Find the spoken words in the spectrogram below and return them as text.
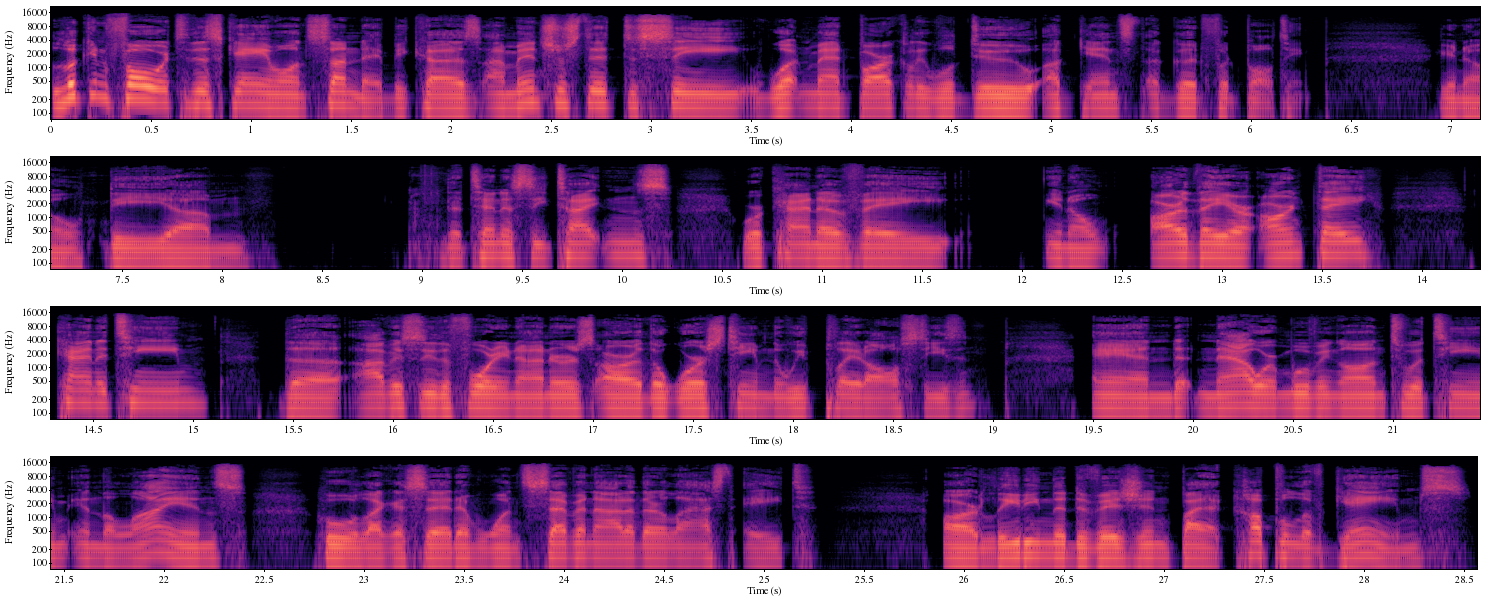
looking forward to this game on Sunday because I'm interested to see what Matt Barkley will do against a good football team. You know, the um, the Tennessee Titans were kind of a, you know, are they or aren't they kind of team. The obviously the 49ers are the worst team that we've played all season. And now we're moving on to a team in the Lions who, like I said, have won seven out of their last eight, are leading the division by a couple of games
